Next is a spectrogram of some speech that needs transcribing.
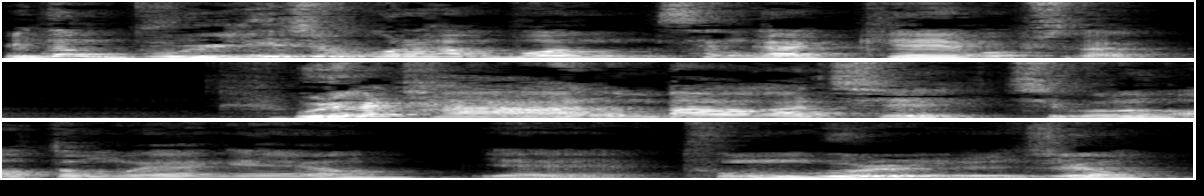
일단 물리적으로 한번 생각해 봅시다. 우리가 다 아는 바와 같이 지구는 어떤 모양이에요? 예, 둥글죠?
